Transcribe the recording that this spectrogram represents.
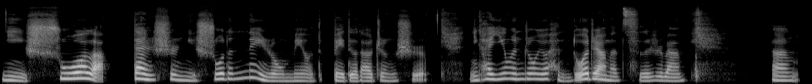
你说了，但是你说的内容没有被得到证实。你看英文中有很多这样的词，是吧？嗯，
